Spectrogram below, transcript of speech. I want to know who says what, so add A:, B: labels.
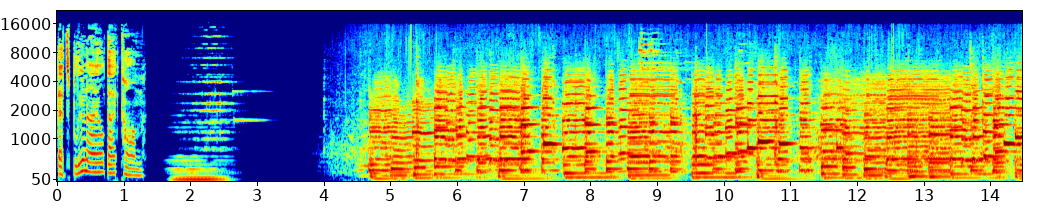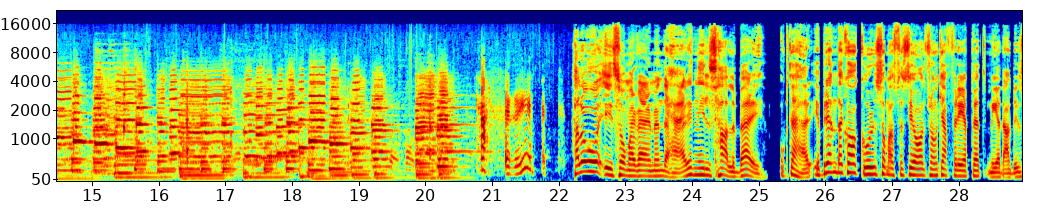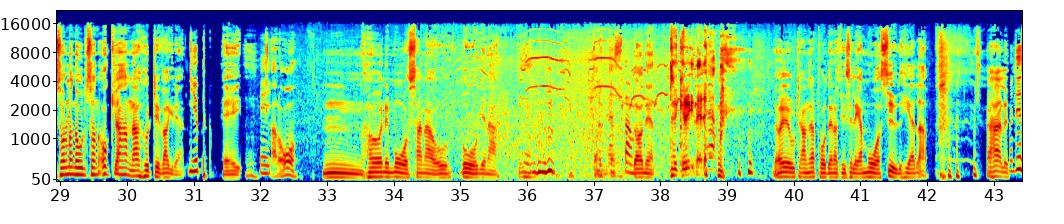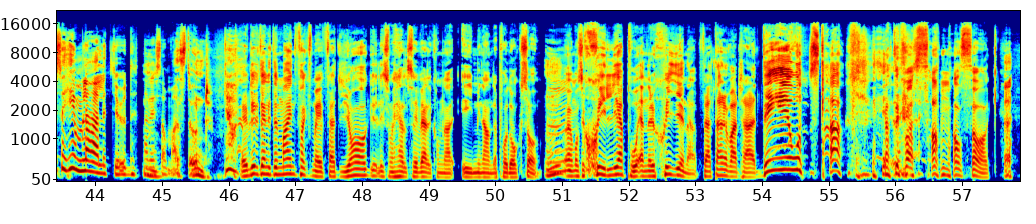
A: That's BlueNile.com.
B: Hallå i sommarvärmen, det här är Nils Hallberg. Och det här är Brända kakor, sommarspecial från kafferepet med Albin Sorman Olsson och Johanna Hurtig Wagrell.
C: Jupp.
B: Hej.
D: Hallå?
B: Mm, hör ni måsarna och vågorna?
C: Nästan.
B: Daniel, trycker in det. Jag har gjort andra podden att vi ska lägga måsljud hela. Härligt.
C: Men det är så himla härligt ljud när det är
D: En
C: sommar.
D: stund.
B: Det har blivit en liten mindfuck för mig för att jag liksom hälsar er välkomna i min andra podd också. Och jag måste skilja på energierna för att där har det varit så här, det är onsdag! att det var samma sak.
